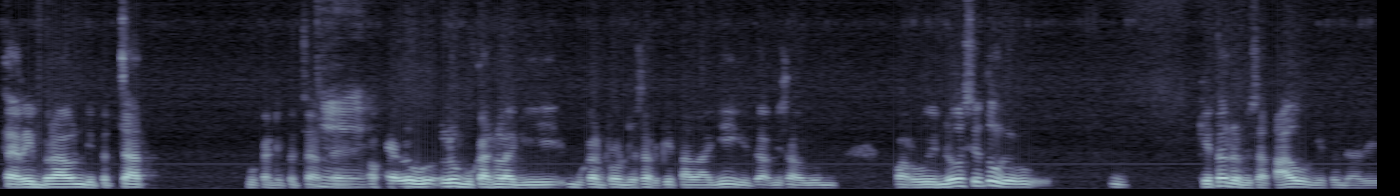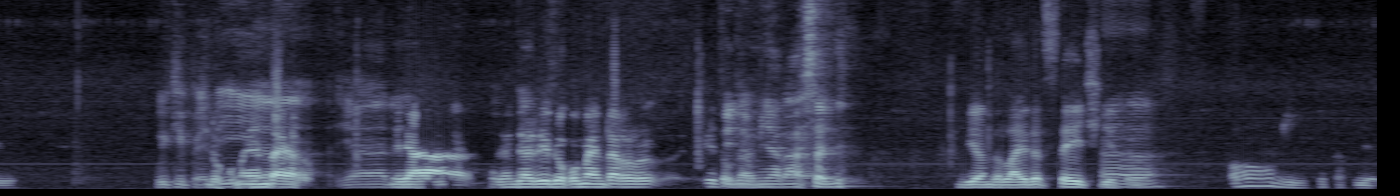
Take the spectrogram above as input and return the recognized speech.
Terry Brown dipecat bukan dipecat Iya, ya. iya. oke lu lu bukan lagi bukan produser kita lagi gitu abis album Power Windows itu lu- kita udah bisa tahu gitu dari Wikipedia. Dokumenter. Ya, ya dan dari dokumenter itu kan filmnya rasanya. Beyond the Lighted Stage gitu. Ah, Oh gitu tapi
